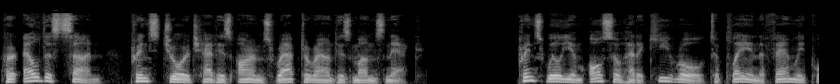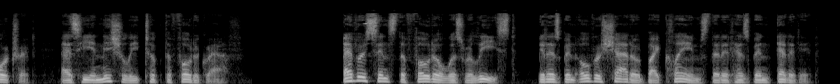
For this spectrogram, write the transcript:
Her eldest son, Prince George had his arms wrapped around his mum's neck. Prince William also had a key role to play in the family portrait, as he initially took the photograph. Ever since the photo was released, it has been overshadowed by claims that it has been edited.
